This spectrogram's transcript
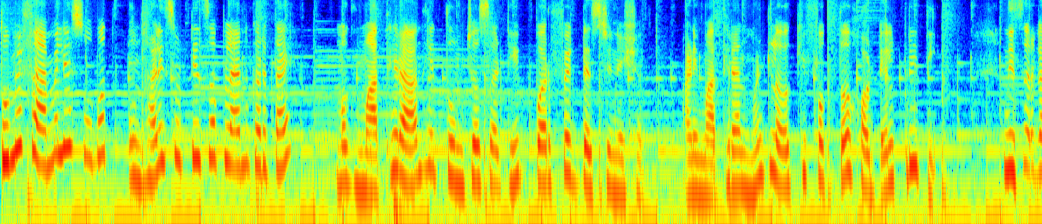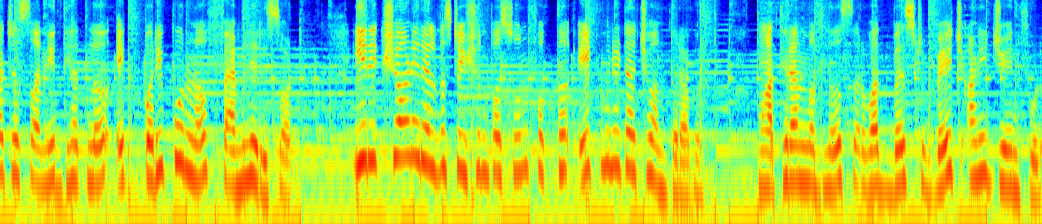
तुम्ही फॅमिली सोबत उन्हाळी सुट्टीचा प्लॅन करताय? मग माथेरान हे तुमच्यासाठी परफेक्ट डेस्टिनेशन आणि माथेरान म्हटलं की फक्त हॉटेल प्रीती. निसर्गाच्या सानिध्यातलं एक परिपूर्ण फॅमिली रिसॉर्ट ई रिक्षा आणि रेल्वे स्टेशनपासून फक्त एक मिनिटाच्या अंतरावर. माथेरानमधलं सर्वात बेस्ट व्हेज आणि Jain food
